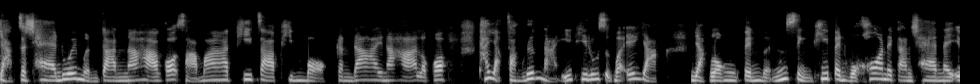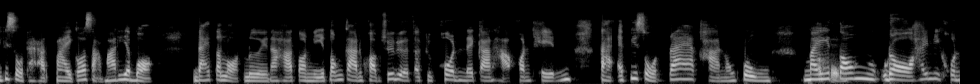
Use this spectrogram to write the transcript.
อยากจะแชร์ด้วยเหมือนกันนะคะ ก็สามารถที่จะพิมพ์บอกกันได้นะคะ แล้วก็ถ้าอยากฟังเรื่องไหนที่รู้สึกว่าเอ๊ะอยากอยากลองเป็นเหมือนสิ่งที่เป็นหัวข้อในการแชร์ใน episode ถัดไปก็สามารถที่จะบอก ได้ตลอดเลยนะคะ ตอนนี้ต้องการความช่วยเหลือจากทุกคนในการหาคอนเทนต์ แต่ episode แรกค่ะน้องปรุง ไม่ต้องรอให้มีคน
